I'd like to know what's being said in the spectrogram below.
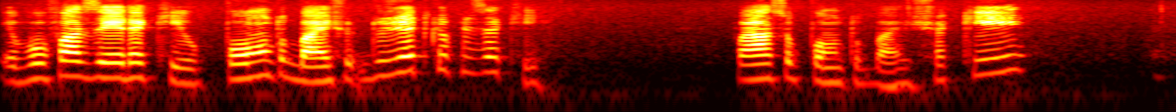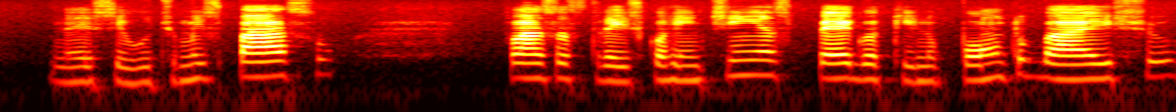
Eu vou fazer aqui o ponto baixo do jeito que eu fiz aqui. Faço o ponto baixo aqui nesse último espaço faço as três correntinhas pego aqui no ponto baixo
